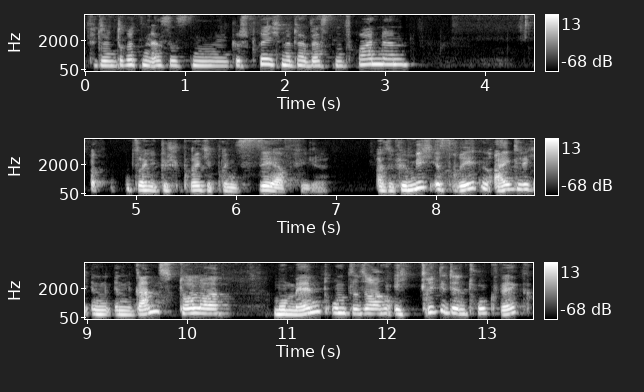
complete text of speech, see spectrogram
für den dritten ist es ein Gespräch mit der besten Freundin. Solche Gespräche bringen sehr viel. Also für mich ist Reden eigentlich ein, ein ganz toller Moment, um zu sagen, ich kriege den Druck weg,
